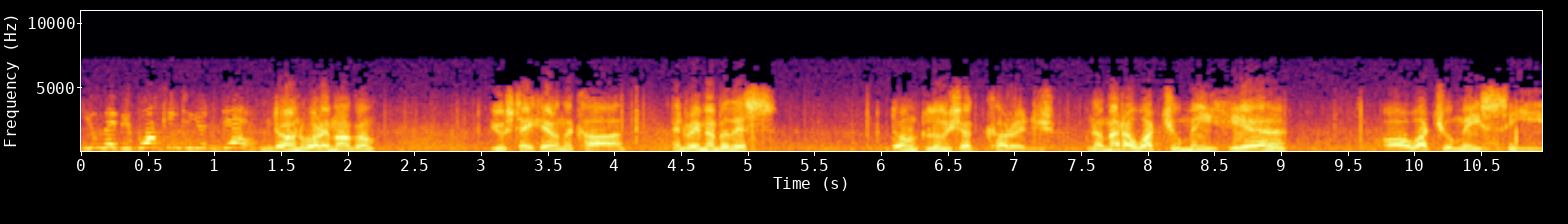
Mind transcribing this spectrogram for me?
You may be walking to your death. Don't worry, Margot. You stay here in the car. And remember this don't lose your courage, no matter what you may hear or what you may see.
